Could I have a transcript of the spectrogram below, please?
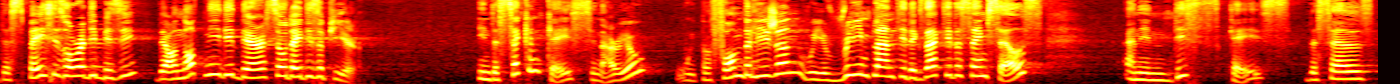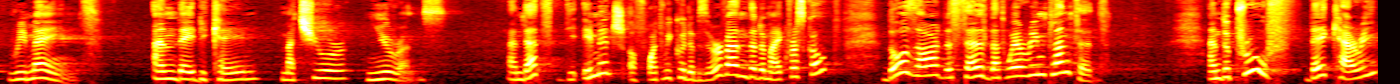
the space is already busy, they are not needed there, so they disappear. In the second case scenario, we performed the lesion, we reimplanted exactly the same cells, and in this case, the cells remained and they became mature neurons. And that's the image of what we could observe under the microscope. Those are the cells that were implanted. And the proof they carry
